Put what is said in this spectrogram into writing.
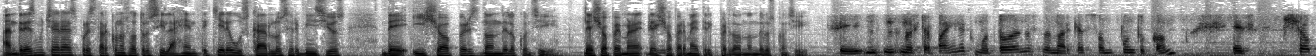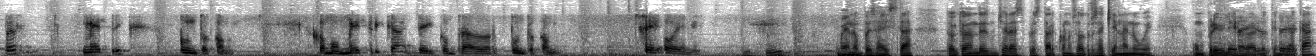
Andrés, muchas gracias por estar con nosotros. Si la gente quiere buscar los servicios de eShoppers, ¿dónde lo consigue? De, Shopper, de Shoppermetric, perdón, ¿dónde los consigue? Sí, n- nuestra página, como todas nuestras marcas, son .com, es shopper metric.com, como métrica del comprador.com, C-O-M. Bueno, pues ahí está. Doctor Andrés, muchas gracias por estar con nosotros aquí en la nube. Un privilegio Gracias haberlo tenido acá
